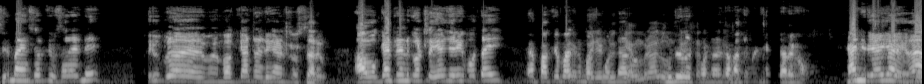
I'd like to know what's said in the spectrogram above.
సినిమా ఎంతసేపు చూస్తారండి? ఒక గంట రెండు గంటలు చూస్తారు. ఆ ఒక గంట రెండు గంటలు ఏం జరిగిపోతాయి? పక్క పక్కన పట్టుకుంటారు, ఉంటాయి కానీ వేగాలి కదా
